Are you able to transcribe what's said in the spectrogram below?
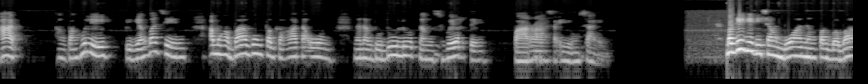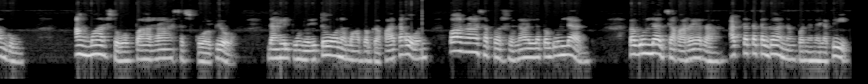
At ang panghuli, bigyang pansin ang mga bagong pagkakataon na nagdudulot ng swerte para sa iyong sign. Magiging isang buwan ng pagbabago ang Marso para sa Scorpio dahil puno ito ng mga pagkakataon para sa personal na pag-unlad, pag-unlad sa karera at katatagan ng pananalapi.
